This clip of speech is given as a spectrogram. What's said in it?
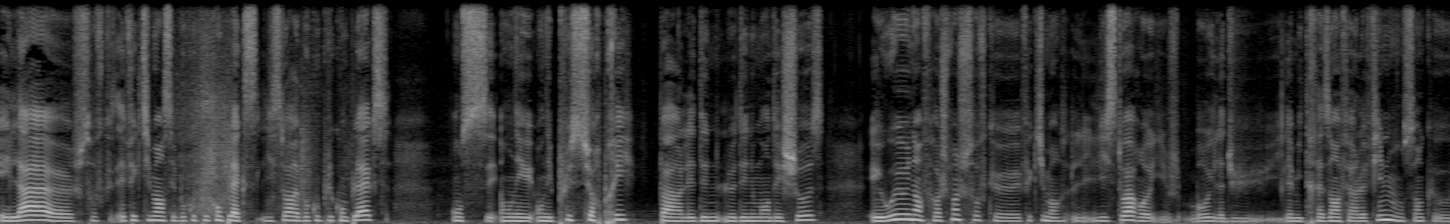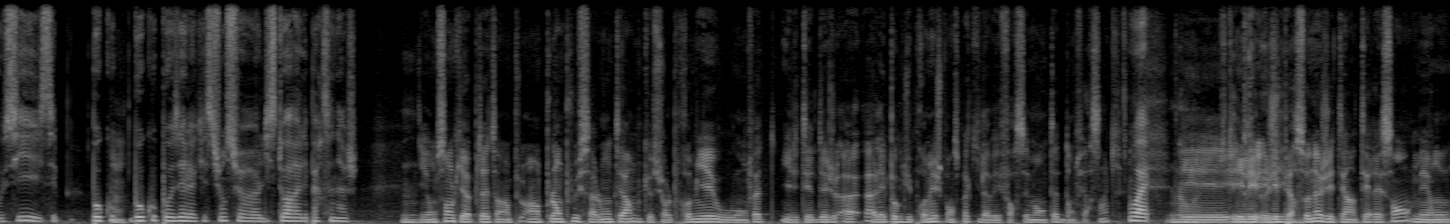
et là, euh, je trouve qu'effectivement, c'est beaucoup plus complexe. L'histoire est beaucoup plus complexe. On, sait- on, est, on est plus surpris par les dé- le dénouement des choses. Et oui, oui, non, franchement, je trouve que effectivement, l'histoire, il- bon, il a dû, il a mis 13 ans à faire le film. On sent que aussi, beaucoup, Mm. beaucoup posé la question sur euh, l'histoire et les personnages. Et on sent qu'il y a peut-être un, un plan plus à long terme que sur le premier, où en fait, il était déjà. À, à l'époque du premier, je pense pas qu'il avait forcément en tête d'en faire 5. Ouais, Non, et, les, hein. personnages étaient intéressants, mais on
